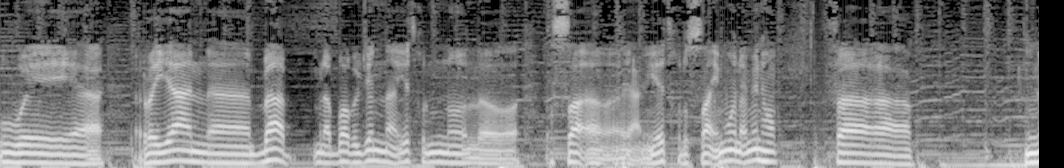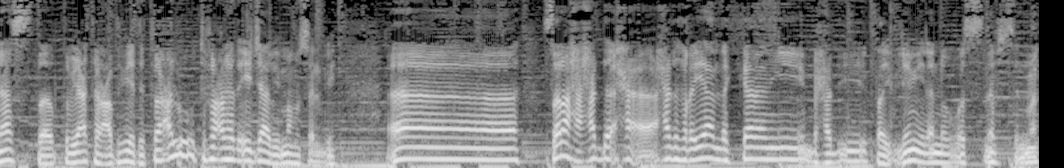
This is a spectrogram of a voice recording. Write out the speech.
وريان آه، باب من أبواب الجنة يدخل منه يعني يدخل الصائمون منه ف الناس طبيعتها العاطفية تتفاعل والتفاعل هذا إيجابي ما هو سلبي. آه صراحة حد حدث ريان ذكرني بحديث طيب جميل أنه بس نفس الم...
